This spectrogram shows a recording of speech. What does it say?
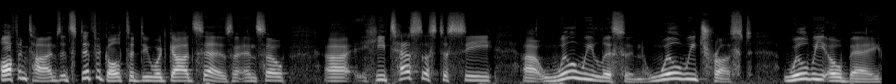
oftentimes it's difficult to do what God says. And so uh, he tests us to see uh, will we listen? Will we trust? Will we obey?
